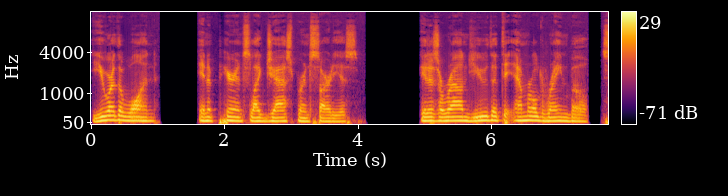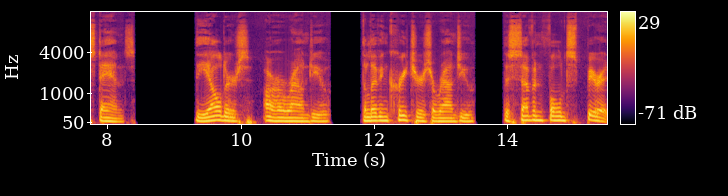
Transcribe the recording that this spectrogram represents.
You are the one in appearance like jasper and sardius. It is around you that the emerald rainbow stands. The elders are around you, the living creatures around you, the sevenfold Spirit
